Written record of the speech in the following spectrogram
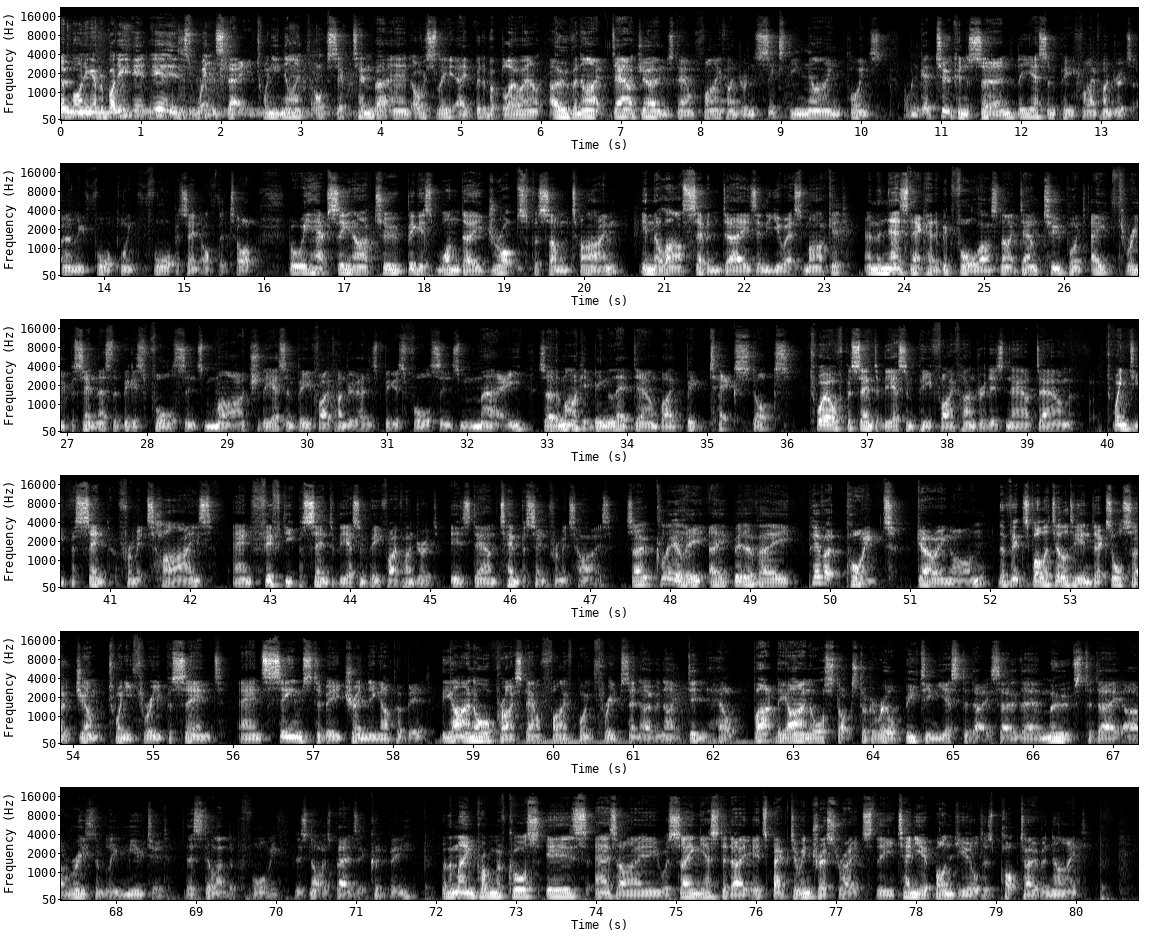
Good morning, everybody. It is Wednesday, 29th of September, and obviously a bit of a blowout overnight. Dow Jones down 569 points. I wouldn't get too concerned. The S&P 500's only 4.4% off the top, but we have seen our two biggest one-day drops for some time in the last seven days in the US market. And the Nasdaq had a big fall last night, down 2.83%. That's the biggest fall since March. The S&P 500 had its biggest fall since May. So the market being led down by big tech stocks. 12% of the S&P 500 is now down 20% from its highs and 50% of the S&P 500 is down 10% from its highs. So clearly a bit of a pivot point going on. The VIX volatility index also jumped 23% and seems to be trending up a bit. The iron ore price down 5.3% overnight didn't help, but the iron ore stocks took a real beating yesterday, so their moves today are reasonably muted. They're still underperforming, it's not as bad as it could be. But the main problem, of course, is as I was saying yesterday, it's back to interest rates. The 10 year bond yield has popped overnight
